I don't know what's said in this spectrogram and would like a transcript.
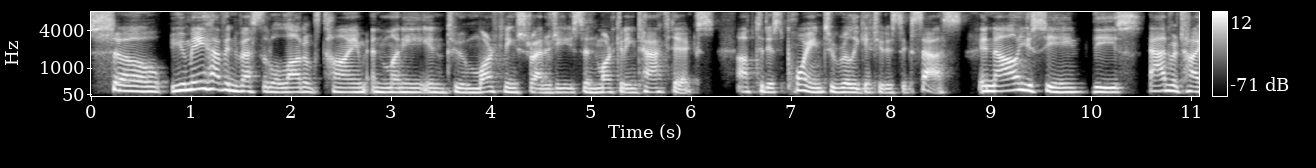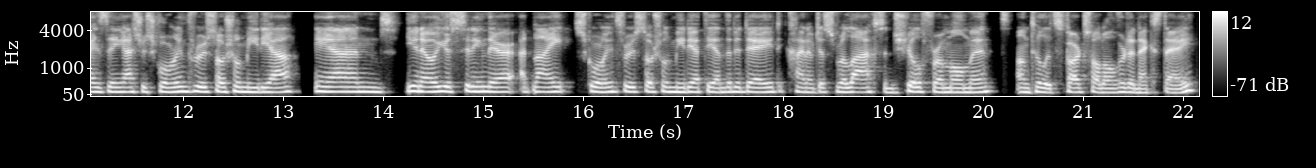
So you may have invested a lot of time and money into marketing strategies and marketing tactics up to this point to really get you to success. And now you see these advertising as you're scrolling through social media and you know you're sitting there at night scrolling through social media at the end of the day to kind of just relax and chill for a moment until it starts all over the next day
